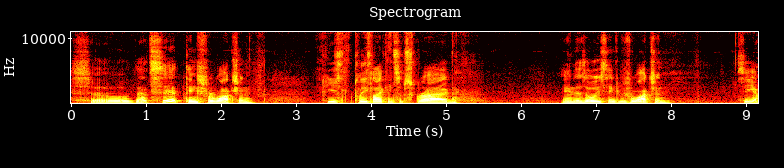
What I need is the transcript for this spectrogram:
So that's it. Thanks for watching. Please, please like and subscribe. And as always, thank you for watching. See ya.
